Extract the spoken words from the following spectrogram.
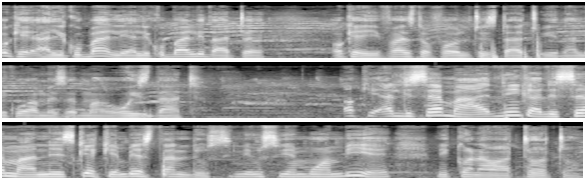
okay alikubali alikubali that uh, okay first of all to start with alikuwa amesema who is that okay alisema i think alisema nisikie akiambia stanley usini- usimwambie niko na watoto.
